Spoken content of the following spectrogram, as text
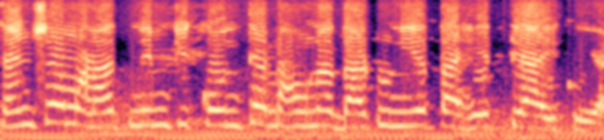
त्यांच्या मनात नेमकी कोणत्या भावना दाटून येत आहेत ते ऐकूया.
